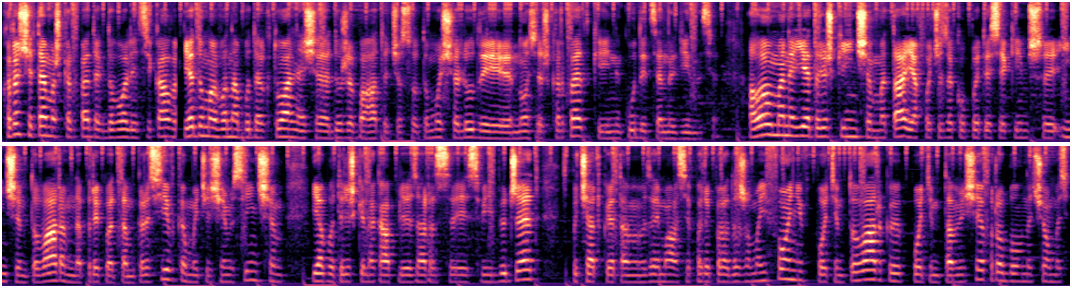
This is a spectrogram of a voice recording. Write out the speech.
Коротше, тема шкарпеток доволі цікава. Я думаю, вона буде актуальна ще дуже багато часу, тому що люди носять шкарпетки і нікуди це не дінеться. Але у мене є трішки інша мета. Я хочу закупитися якимось іншим товаром, наприклад, там кросівками чи чимось іншим. Я потрішки накаплюю зараз свій бюджет. Спочатку я там займався перепродажем айфонів, потім товаркою, потім там ще пробував на чомусь.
